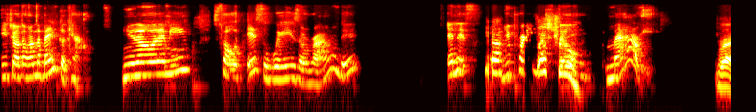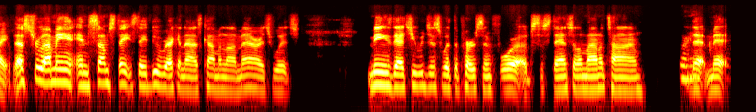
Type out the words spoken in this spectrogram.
each other on the bank account. You know what I mean? So it's ways around it. And it's yeah, you pretty that's true. married. Right. That's true. I mean, in some states they do recognize common law marriage, which means that you were just with the person for a substantial amount of time right. that met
